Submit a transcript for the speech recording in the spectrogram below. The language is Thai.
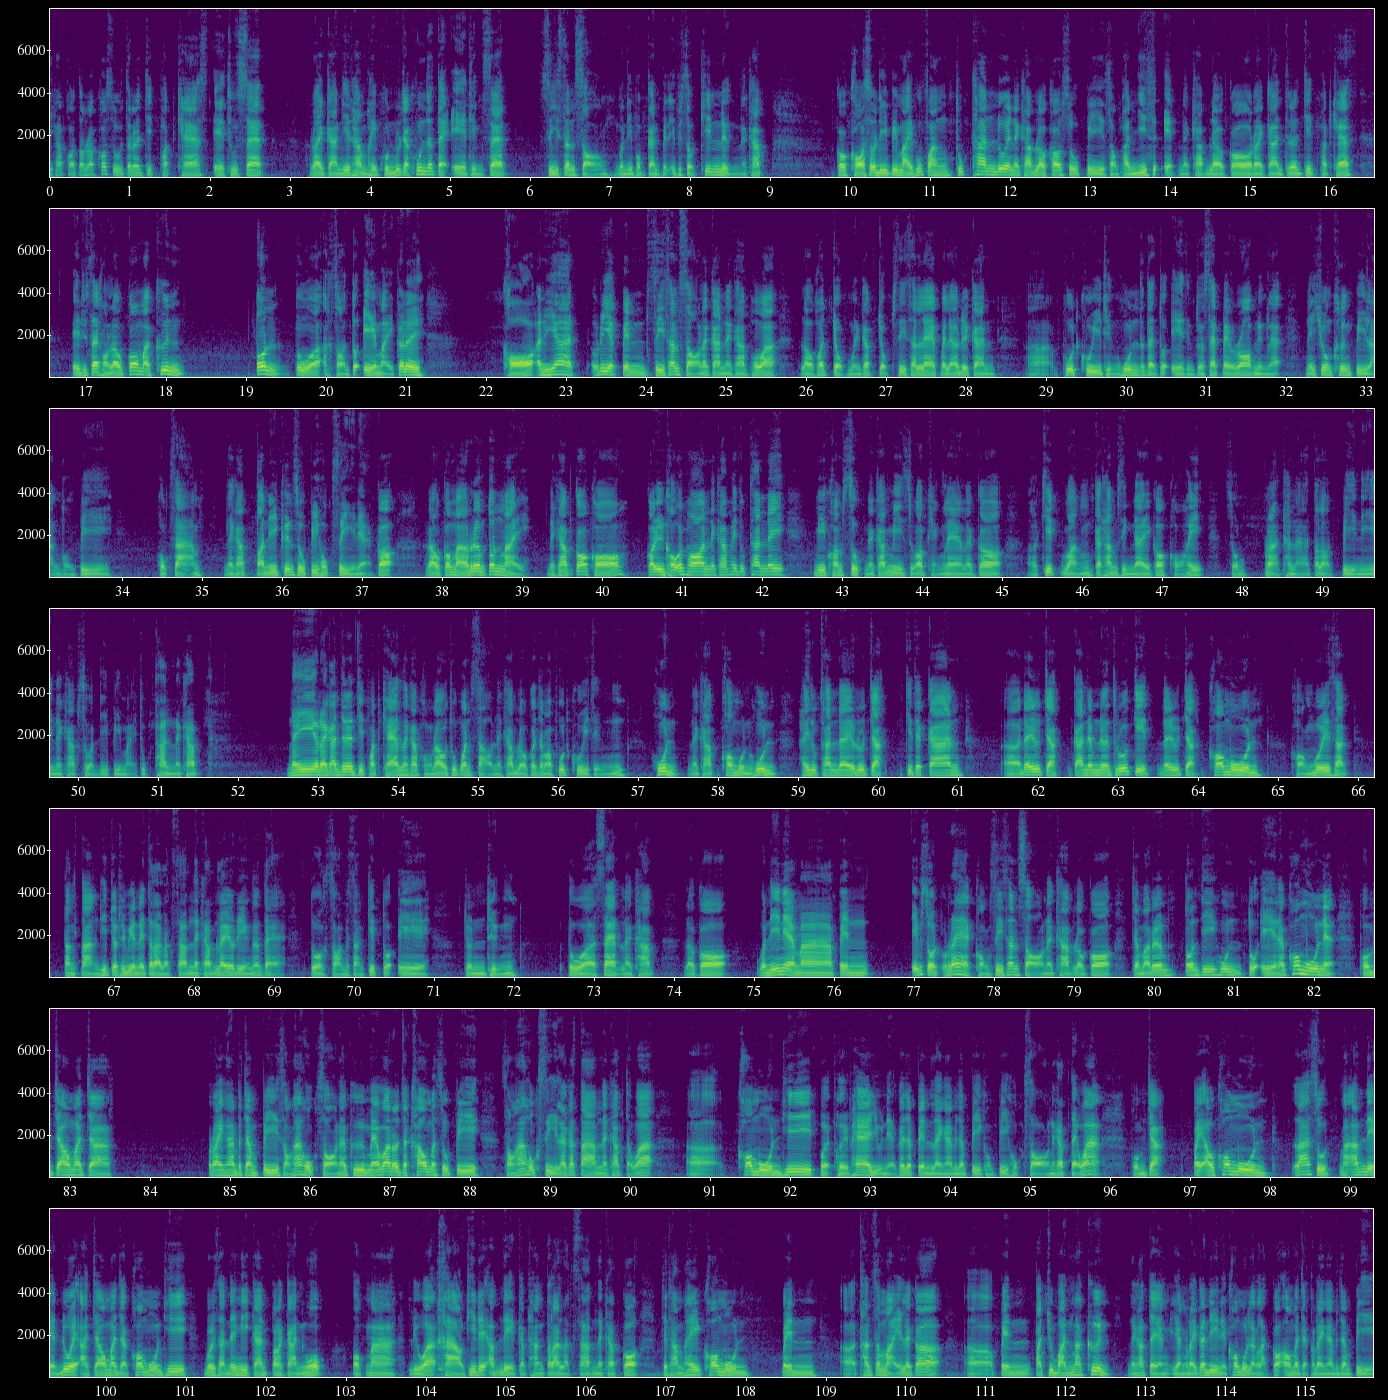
วัสดีครับ ขอต้อนรับเข้าสู่เจริญจิตพอดแคสต์ A to Z รายการที่ทำให้คุณรู้จักหุ้นตั้งแต่ A ถึง Z ซีซั่น2 วันนี้พบกันเป็นเอพิโซดที่ 1 นะครับ ก็ขอสวัสดีปีใหม่ผู้ฟังทุกท่านด้วยนะครับ เราเข้าสู่ปี 2021 นะครับ แล้วก็รายการเจริญจิตพอดแคสต์ A to Z ของเราก็มาขึ้นต้นตัวอักษรตัว A ใหม่ก็เลย ขออนุญาตเรียกเป็นซีซั่น2แล้วกันนะครับ เพราะว่าเราก็จบเหมือนกับจบซีซั่นแรกไปแล้วด้วยการ พูดคุยถึงหุ้นตั้งแต่ตัว A ถึงตัว Z ไปรอบหนึ่งแล้ว ในช่วงครึ่งปีหลังของปี 63 นะครับ ตอนนี้ขึ้นสู่ปี 64 เนี่ยก็เราก็มาเริ่มต้นใหม่นะครับ ก็ขอก่อนอื่นขออวยพรนะครับ ให้ทุกท่านได้มีความสุขนะครับ มีสุขภาพแข็งแรง แล้วก็คิดหวังกระทำสิ่งใดก็ขอให้สมปรารถนาตลอดปีนี้นะครับ สวัสดีปีใหม่ทุกท่านนะครับในรายการเจริญจิตพอดแคสต์นะครับของเราทุกวันเสาร์นะครับเราก็จะมาพูดคุยถึง หุ้นนะครับข้อมูลหุ้น ให้ทุกท่านได้รู้จักกิจการได้รู้จักการดำเนินธุรกิจ ได้รู้จักข้อมูลของบริษัทต่างๆ ที่จดทะเบียนในตลาดหลักทรัพย์นะครับไล่เรียงตั้งแต่ตัวอักษรภาษาอังกฤษตัว A จนถึงตัว Z นะครับ แล้วก็วันนี้เนี่ยมาเป็นเอพิโซดแรกของซีซั่น2นะครับแล้วก็จะมาเริ่มต้นที่หุ้นตัว A นะครับข้อมูลเนี่ยผมจะเอามาจาก รายงานประจำปี 2562 นะครับ คือแม้ว่าเราจะเข้ามาสู่ปี 2564 แล้วก็ตามนะครับ แต่ว่าข้อมูลที่เปิดเผยแพร่อยู่เนี่ยก็จะเป็นรายงานประจำปีของปี 62 นะครับ แต่ว่าผมจะไปเอาข้อมูลล่าสุดมาอัปเดตด้วยอาจจะเอามาจากข้อมูลที่บริษัทได้มีการประกาศงบออกมา หรือว่าข่าวที่ได้อัปเดตกับทางตลาดหลักทรัพย์นะครับ ก็จะทำให้ข้อมูลเป็นทันสมัยแล้วก็เป็นปัจจุบันมากขึ้น นะครับแต่อย่างไรก็ดีเนี่ยข้อมูลหลักๆ ก็เอามาจากรายงานประจำปี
